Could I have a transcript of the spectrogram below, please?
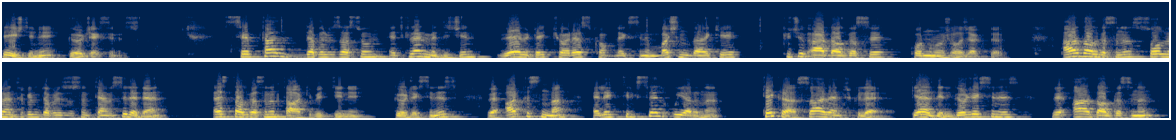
değiştiğini göreceksiniz. Septal depolarizasyon etkilenmediği için V1'de QRS kompleksinin başındaki küçük R dalgası korunmuş olacaktır. R dalgasını sol ventrikül depolarizasyonu temsil eden S dalgasının takip ettiğini göreceksiniz ve arkasından elektriksel uyarının tekrar sağ ventriküle geldiğini göreceksiniz ve R dalgasının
